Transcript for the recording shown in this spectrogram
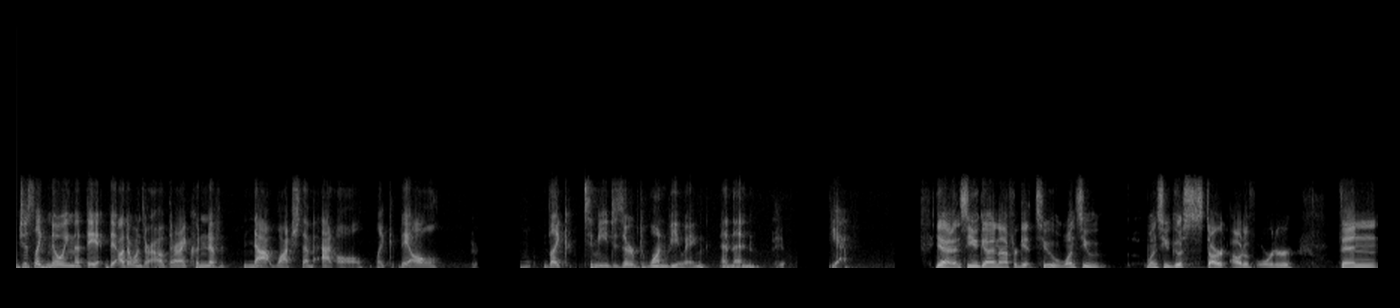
just like knowing that the the other ones are out there, I couldn't have not watched them at all. Like they all, like to me, deserved one viewing, and then Yeah. yeah, Yeah, and so you gotta not forget too. Once you once you go start out of order, then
